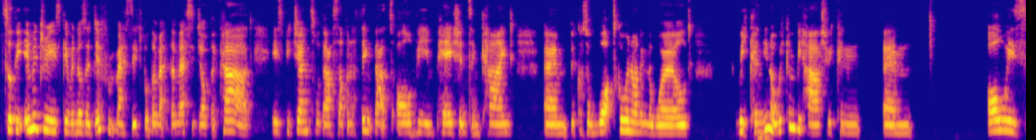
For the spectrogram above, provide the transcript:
So the imagery is giving us a different message, but the the message of the card is be gentle with ourselves, and I think that's all being patient and kind, um, because of what's going on in the world. We can, you know, we can be harsh. We can um, always.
